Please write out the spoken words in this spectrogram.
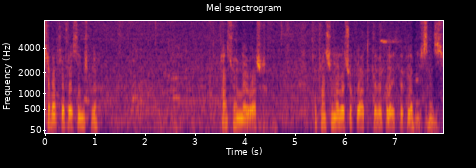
Kebap sofrasıymış bura. Pansiyonlar var. Bu pansiyonlarda çok rahatlıkla ve kolaylıkla kalabilirsiniz.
